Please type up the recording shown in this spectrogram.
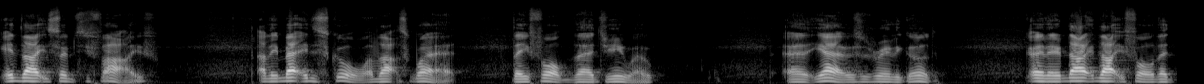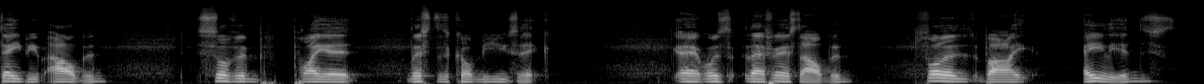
in 1975, and they met in school, and that's where they formed their duo. Uh, yeah, it was really good. And in 1994, their debut album, Southern Player Listeners Called Music, uh, was their first album, followed by Aliens,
